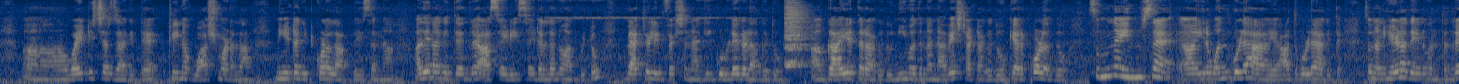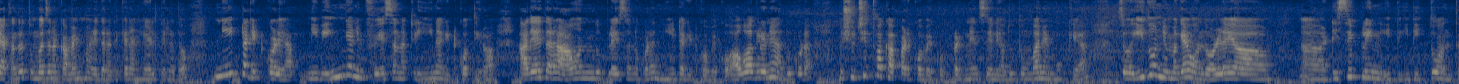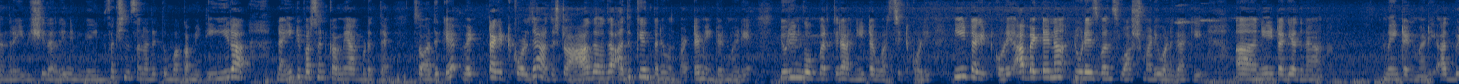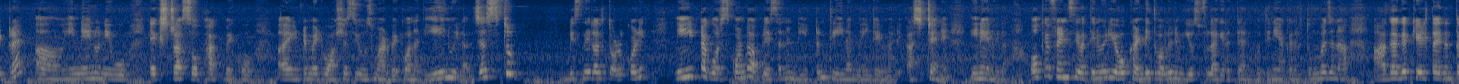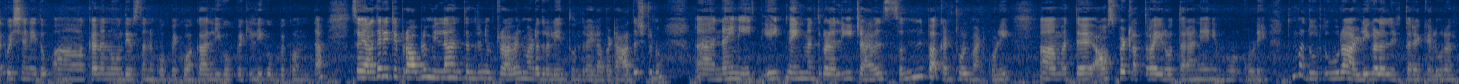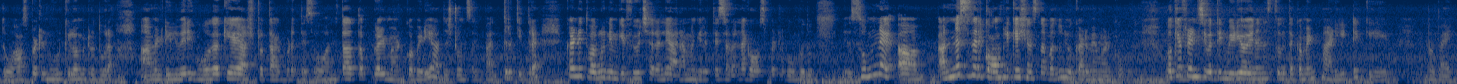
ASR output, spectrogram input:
ವೈಟ್ ಡಿಸ್ಚಾರ್ಜ್ ಆಗುತ್ತೆ. ಕ್ಲೀನಾಗಿ ವಾಶ್ ಮಾಡಲ್ಲ. ನೀಟಾಗಿ ಇಟ್ಕೊಳ್ಳಲ್ಲ ಆ ಪ್ಲೇಸನ್ನು ಅದೇನಾಗುತ್ತೆ ಅಂದರೆ ಆ ಸೈಡ್ ಈ ಸೈಡ್ ಎಲ್ಲನೂ ಆಗಿಬಿಟ್ಟು ಬ್ಯಾಕ್ಟೀರಿಯಲ್ ಇನ್ಫೆಕ್ಷನ್ ಆಗಿ ಗುಳ್ಳೆಗಳಾಗೋದು ಗಾಯ ಥರ ಆಗೋದು. ನೀವು ಅದನ್ನು ನಾವೇ ಸ್ಟಾರ್ಟ್ ಆಗೋದು, ಕೆರ್ಕೊಳ್ಳೋದು ಸುಮ್ಮನೆ ಹಿಂಸೆ ಇರೋ ಒಂದು ಗುಳ್ಳೆ ಆ- ಹತ್ತು ಗುಳ್ಳೆ ಆಗುತ್ತೆ. ಸೊ ನಾನು ಹೇಳೋದೇನು ಅಂತಂದರೆ, ಯಾಕಂದರೆ ತುಂಬ ಜನ ಕಮೆಂಟ್ ಮಾಡಿದ್ದಾರೆ, ಅದಕ್ಕೆ ನಾನು ಹೇಳ್ತಿರೋದು. ನೀಟಾಗಿ ಇಟ್ಕೊಳ್ಳಿ ನೀವು ಹೆಂಗೆ ನಿಮ್ಮ ಫೇಸನ್ನು ಕ್ಲೀನಾಗಿ ಇಟ್ಕೋತೀರೋ, ಅದೇ ಥರ ಆ ಒಂದು ಪ್ಲೇಸನ್ನು ಕೂಡ ನೀಟಾಗಿ ಇಟ್ಕೋಬೇಕು. ಆವಾಗಲೇ ಅದು ಕೂಡ ಶುಚಿತ್ವ ಕಾಪಾಡ್ಕೋಬೇಕು. ಪ್ರೆಗ್ನೆನ್ಸಿಯಲ್ಲಿ ಅದು ತುಂಬಾ ಮುಖ್ಯ. ಸೊ ಇದು ನಿಮಗೆ ಒಂದು ಒಳ್ಳೆಯ ಡಿಸಿಪ್ಲಿನ್ ಇದು ಇದಿತ್ತು ಅಂತಂದರೆ ಈ ವಿಷಯದಲ್ಲಿ ನಿಮಗೆ ಇನ್ಫೆಕ್ಷನ್ಸ್ ಅನ್ನೋದೇ ತುಂಬ ಕಮ್ಮಿ. ತೀರಾ ನೈಂಟಿ ಪರ್ಸೆಂಟ್ ಕಮ್ಮಿ ಆಗಿಬಿಡುತ್ತೆ. ಸೊ ಅದಕ್ಕೆ ವೆಟ್ಟಾಗಿ ಇಟ್ಕೊಳ್ದೆ ಆದಷ್ಟು ಆಗಾಗ ಅದಕ್ಕೆ ಅಂತಲೇ ಒಂದು ಬಟ್ಟೆ ಮೇಂಟೈನ್ ಮಾಡಿ. ಯೂರಿನ್ಗೆ ಹೋಗಿ ಬರ್ತೀರಾ, ನೀಟಾಗಿ ಒರೆಸಿಟ್ಕೊಳ್ಳಿ. ನೀಟಾಗಿ ಇಟ್ಕೊಳ್ಳಿ. ಆ ಬಟ್ಟೆನ ಟೂ ಡೇಸ್ ಒನ್ಸ್ ವಾಶ್ ಮಾಡಿ ಒಣಗಾಕಿ ನೀಟಾಗಿ ಅದನ್ನು ಮೇಂಟೈನ್ ಮಾಡಿ. ಅದು ಬಿಟ್ಟರೆ ಇನ್ನೇನು ನೀವು ಎಕ್ಸ್ಟ್ರಾ ಸೋಪ್ ಹಾಕಬೇಕು ಇಂಟಿಮೇಟ್ ವಾಷಸ್ ಯೂಸ್ ಮಾಡಬೇಕು ಅನ್ನೋದು ಏನೂ ಇಲ್ಲ. ಜಸ್ಟ್ ಬಿಸಿನೀರಲ್ಲಿ ತೊಳ್ಕೊಳ್ಳಿ, ನೀಟಾಗಿ ಒರೆಸ್ಕೊಂಡು ಆ ಪ್ಲೇಸನ್ನು ನೀಟಾಗಿ ಕ್ಲೀನಾಗಿ ಮೇಂಟೈನ್ ಮಾಡಿ. ಅಷ್ಟೇ ಇನ್ನೇನು ಇಲ್ಲ. ಓಕೆ ಫ್ರೆಂಡ್ಸ್ ಇವತ್ತಿನ ವಿಡಿಯೋ ಖಂಡಿತವಾಗ್ಲೂ ನಿಮ್ಗೆ ಯೂಸ್ಫುಲ್ ಆಗಿರುತ್ತೆ ಅನ್ಕೋತೀನಿ. ಯಾಕಂದರೆ ತುಂಬ ಜನ ಆಗಾಗ ಕೇಳ್ತಾ ಇದ್ದಂಥ ಕ್ವೆಶನ್ ಇದು. ಅಕ್ಕ ನಾನು ದೇವಸ್ಥಾನಕ್ಕೆ ಹೋಗಬೇಕು, ಅಕ್ಕ ಅಲ್ಲಿಗೆ ಹೋಗ್ಬೇಕು, ಇಲ್ಲಿಗೆ ಹೋಗಬೇಕು ಅಂತ. ಸೊ ಯಾವುದೇ ರೀತಿ ಪ್ರಾಬ್ಲಮ್ ಇಲ್ಲ ಅಂತಂದರೆ ನೀವು ಟ್ರಾವೆಲ್ ಮಾಡೋದ್ರಲ್ಲಿ ಏನು ತೊಂದರೆ ಇಲ್ಲ. ಬಟ್ ಆದಷ್ಟು ನೈನ್ ಏಯ್ಟ್ ಏಯ್ಟ್ ನೈನ್ ಮಂತ್ಗಳಲ್ಲಿ ಟ್ರಾವೆಲ್ ಸ್ವಲ್ಪ ಕಂಟ್ರೋಲ್ ಮಾಡ್ಕೊಳ್ಳಿ. ಮತ್ತು ಹಾಸ್ಪಿಟ್ಲ್ ಹತ್ರ ಇರೋ ಥರನೇ ನೀವು ನೋಡ್ಕೊಳ್ಳಿ. ತುಂಬ ದೂರ ದೂರ ಹಳ್ಳಿಗಳಲ್ಲಿ ಇರ್ತಾರೆ ಕೆಲವರಂತೂ. ಹಾಸ್ಪಿಟ್ಲ್ ನೂರು ಕಿಲೋಮೀಟ್ರ್ ದೂರ. ಆಮೇಲೆ ಡಿಲಿವರಿಗೆ ಹೋಗೋಕ್ಕೆ ಅಷ್ಟೊತ್ತಾಗ್ಬಿಡುತ್ತೆ. ಸೊ ಅಂಥ ತಪ್ಪುಗಳು ಮಾಡ್ಕೋಬೇಡಿ. ಆದಷ್ಟು ಒಂದು ಸ್ವಲ್ಪ ಹತ್ರಕ್ಕಿದ್ರೆ ಖಂಡಿತವಾಗ್ಲೂ ನಿಮಗೆ ಫ್ಯೂಚರಲ್ಲಿ ಆರಾಮಾಗಿರುತ್ತೆ. ಸಡನ್ನಾಗಿ ಹಾಸ್ಪಿಟ್ಲ್ಗೆ ಹೋಗ್ಬೋದು. ಸುಮ್ಮನೆ ಅನ್ನೆಸರಿ ಕಾಂಪ್ಲಿಕೇಶನ್ಸ್ನ ಬಂದು ನೀವು ಕಡಿಮೆ ಮಾಡ್ಕೋಬೋದು. ಓಕೆ ಫ್ರೆಂಡ್ಸ್ ಇವತ್ತಿನ ವಿಡಿಯೋ ಏನನ್ನಿಸ್ತು ಅಂತ ಕಮೆಂಟ್ ಮಾಡಿ. Take care bye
